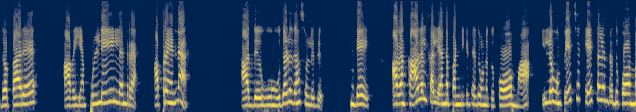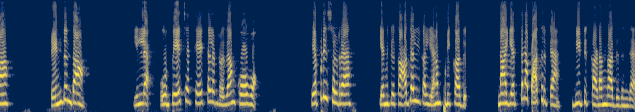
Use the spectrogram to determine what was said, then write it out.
இதோ பாரு அவ என் புள்ளே இல்லைன்ற. அப்புறம் என்ன? அது உன் உதடு தான் சொல்லுது. டேய் அவன் காதல் கல்யாணம் பண்ணிக்கிட்டது உனக்கு கோவமா? இல்ல உன் பேச்ச கேட்கலன்றது கோவமா? ரெண்டும் தான். இல்ல உன் பேச்ச கேட்கலன்றதுதான் கோவம். எப்படி சொல்ற? எனக்கு காதல் கல்யாணம் பிடிக்காது. நான் எத்தனை பார்த்துருக்கேன்? வீட்டுக்கு அடங்காததுங்க.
